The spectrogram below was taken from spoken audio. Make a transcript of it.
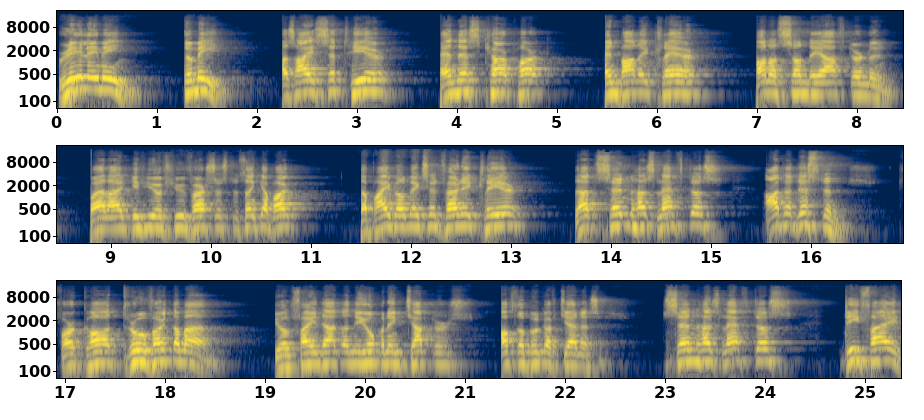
really mean to me as I sit here in this car park in Ballyclare on a Sunday afternoon? Well, I'll give you a few verses to think about. The Bible makes it very clear that sin has left us at a distance, for God drove out the man. You'll find that in the opening chapters of the book of Genesis. Sin has left us defiled,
